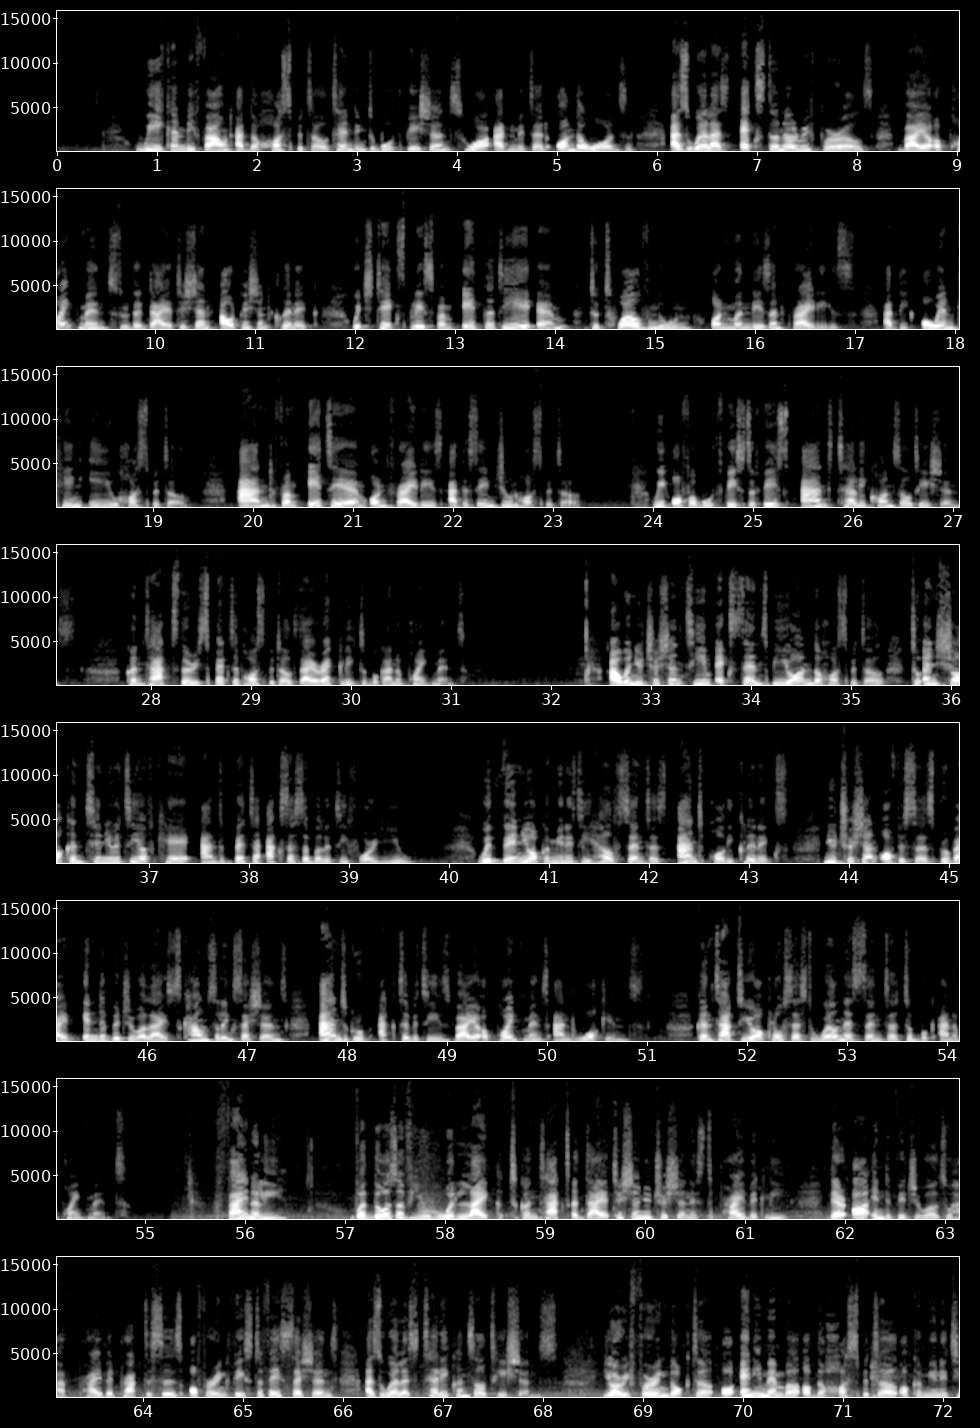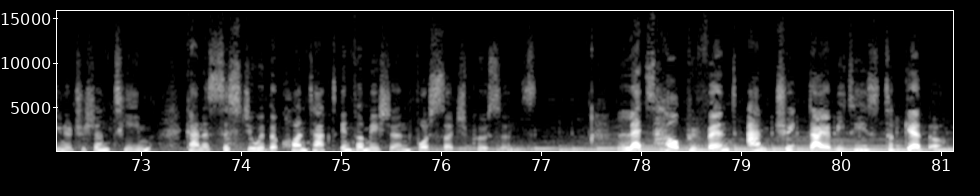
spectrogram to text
We can be found at the hospital tending to both patients who are admitted on the wards as well as external referrals via appointment through the dietitian outpatient clinic which takes place from 8:30 a.m. to 12 noon on Mondays and Fridays at the Owen King EU Hospital and from 8 a.m. on Fridays at the St. Jude Hospital. We offer both face-to-face and teleconsultations contact the respective hospitals directly to book an appointment. Our nutrition team extends beyond the hospital to ensure continuity of care and better accessibility for you. Within your community health centers and polyclinics, nutrition officers provide individualized counseling sessions and group activities via appointments and walk ins. Contact your closest wellness center to book an appointment. Finally, for those of you who would like to contact a dietitian nutritionist privately, there are individuals who have private practices offering face to face sessions as well as teleconsultations. Your referring doctor or any member of the hospital or community nutrition team can assist you with the contact information for such persons. Let's help prevent and treat diabetes together.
